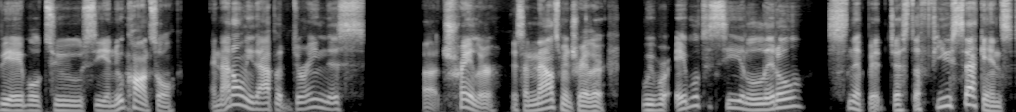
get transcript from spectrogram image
be able to see a new console. And not only that, but during this uh, trailer, this announcement trailer, we were able to see a little snippet, just a few seconds,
